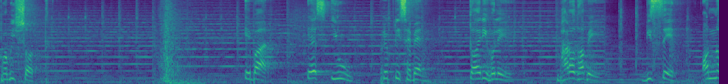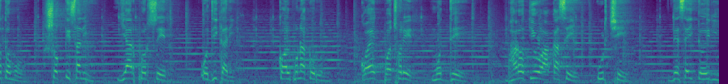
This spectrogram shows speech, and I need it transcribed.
ভবিষ্যৎ। এবার এস ইউ ফিফটি সেভেন তৈরি হলে ভারত হবে বিশ্বের অন্যতম শক্তিশালী এয়ারফোর্সের অধিকারী। কল্পনা করুন। কয়েক বছরের মধ্যে ভারতীয় আকাশে উঠছে দেশেই তৈরি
